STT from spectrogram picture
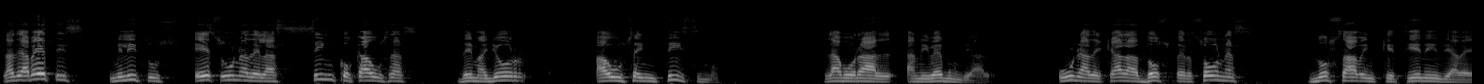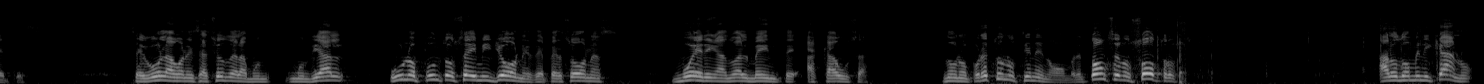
La diabetes mellitus es una de las cinco causas de mayor ausentismo laboral a nivel mundial. Una de cada dos personas no saben que tienen diabetes. Según la Organización de la Mundial, 1.6 millones de personas mueren anualmente a causa. No, no, por esto no tiene nombre. Entonces nosotros, a los dominicanos,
